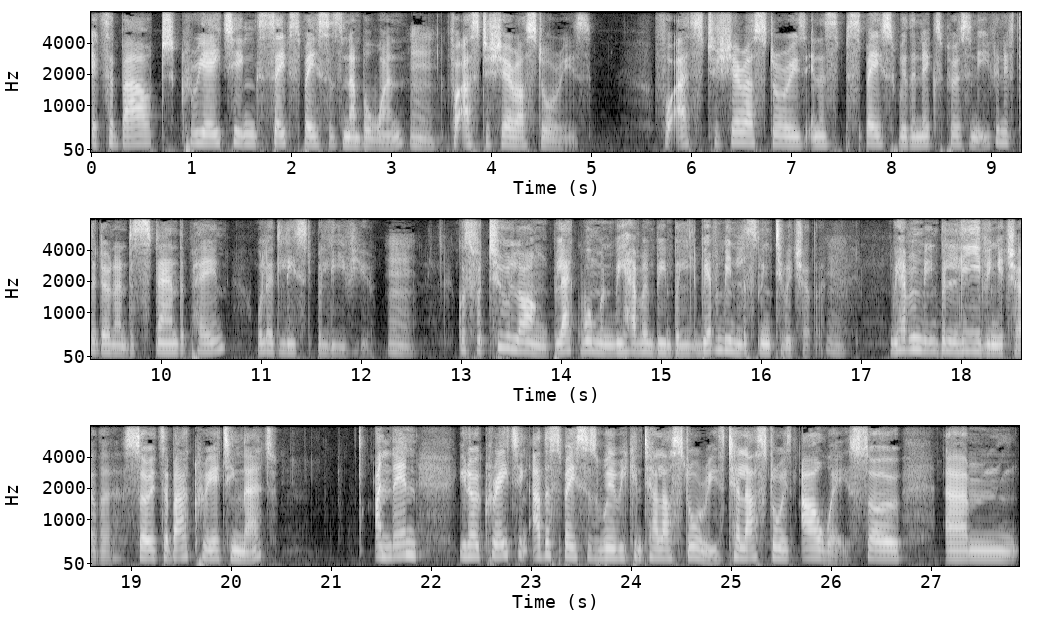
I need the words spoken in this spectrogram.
it's about creating safe spaces. Number one, mm. for us to share our stories, for us to share our stories in a sp- space where the next person, even if they don't understand the pain, will at least believe you. Mm. Because for too long, black women, we haven't been we haven't been listening to each other. We haven't been believing each other. So it's about creating that and then you know creating other spaces where we can tell our stories tell our stories our way so um,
